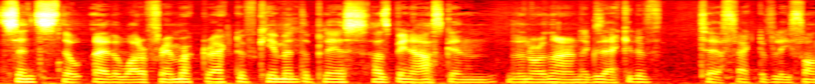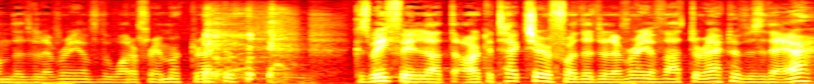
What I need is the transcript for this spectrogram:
since the, uh, the Water Framework Directive came into place, has been asking the Northern Ireland Executive to effectively fund the delivery of the Water Framework Directive. Because we feel that the architecture for the delivery of that directive is there,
